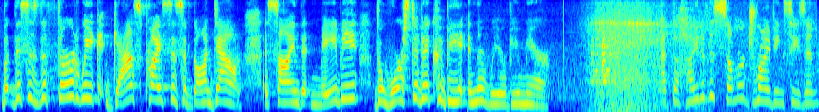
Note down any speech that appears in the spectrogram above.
but this is the third week gas prices have gone down, a sign that maybe the worst of it could be in the rearview mirror. At the height of the summer driving season,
